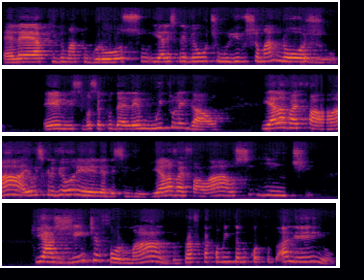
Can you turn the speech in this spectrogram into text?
Ela é aqui do Mato Grosso e ela escreveu um último livro chamado Nojo. Emily, se você puder ler, muito legal. E ela vai falar, eu escrevi a orelha desse livro, e ela vai falar o seguinte: que a gente é formado para ficar comentando o corpo alheio.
